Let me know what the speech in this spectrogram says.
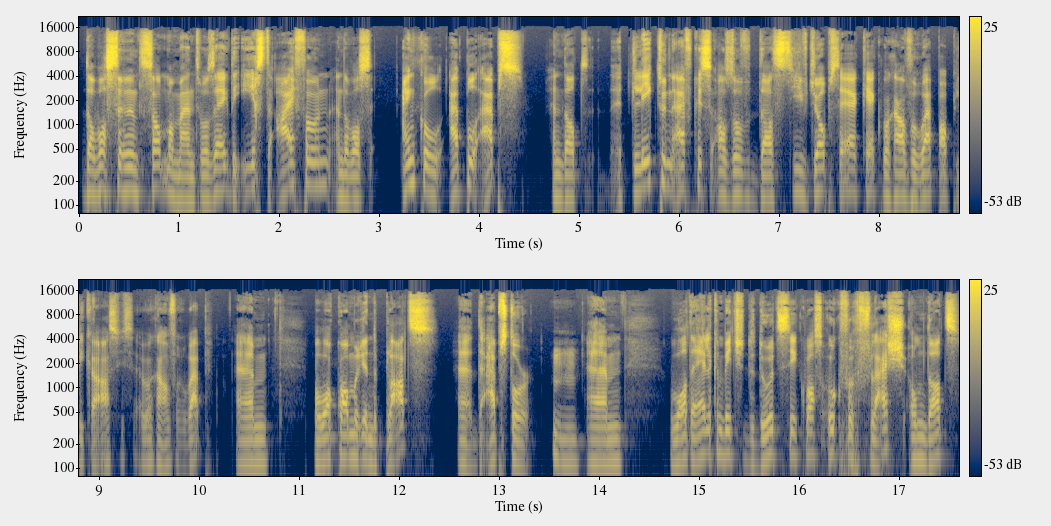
Dat was er een interessant moment. Het was eigenlijk de eerste iPhone. En dat was enkel Apple apps. En dat, het leek toen even alsof dat Steve Jobs zei: Kijk, we gaan voor webapplicaties. en We gaan voor web. Ehm, maar wat kwam er in de plaats? Eh, de App Store. Ehm, wat eigenlijk een beetje de doodsteek was, ook voor Flash, omdat,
